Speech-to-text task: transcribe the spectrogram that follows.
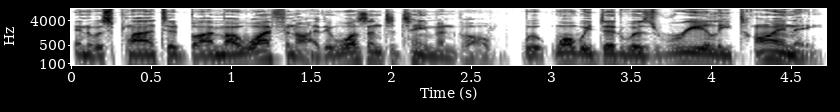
and it was planted by my wife and I. There wasn't a team involved. What we did was really tiny.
